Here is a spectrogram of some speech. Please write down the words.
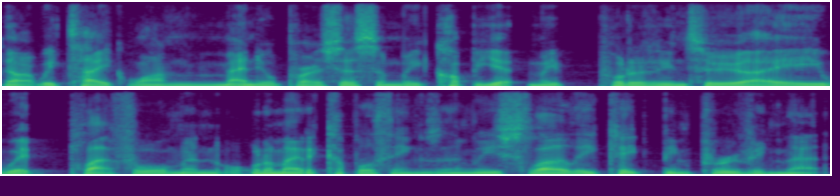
you know, we take one manual process and we copy it and we put it into a web platform and automate a couple of things and we slowly keep improving that.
